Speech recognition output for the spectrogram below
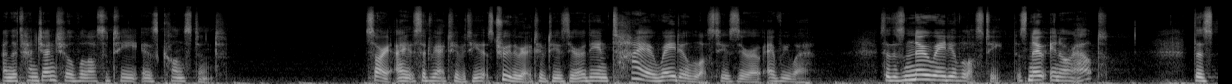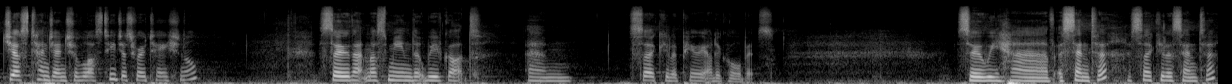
and the tangential velocity is constant. Sorry, I said reactivity. That's true, the reactivity is zero. The entire radial velocity is zero everywhere. So there's no radial velocity. There's no in or out. There's just tangential velocity, just rotational. So that must mean that we've got um, circular periodic orbits. So we have a center, a circular center.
